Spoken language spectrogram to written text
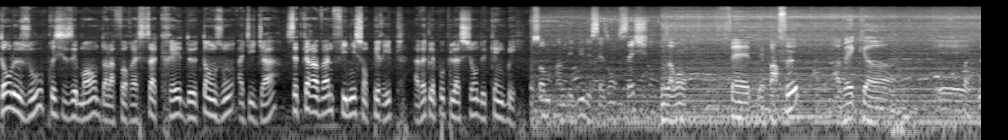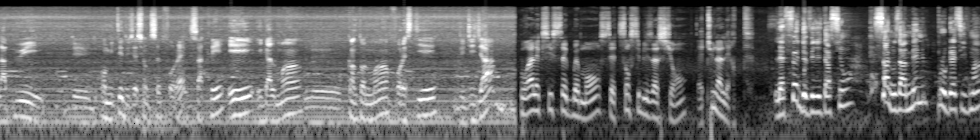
Dans le zoo, précisément dans la forêt sacrée de Tanzon à Djidja, cette caravane finit son périple avec les populations de Kengbe. Nous sommes en début de saison sèche. Nous avons fait des pare-feux avec euh, l'appui du, comité de gestion de cette forêt sacrée et également le cantonnement forestier de Djidja. Pour Alexis Segbemont, cette sensibilisation est une alerte. Les feux de végétation, ça nous amène progressivement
